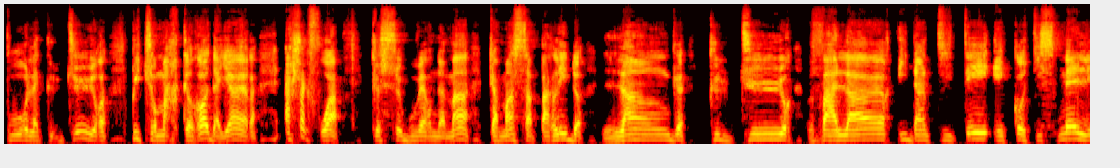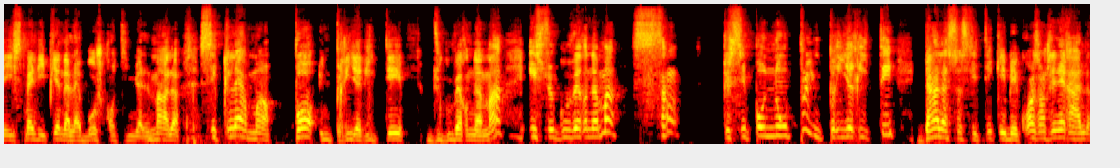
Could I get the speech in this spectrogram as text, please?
pour la culture. Puis tu remarqueras d'ailleurs, à chaque fois que ce gouvernement commence à parler de langue, culture, valeur, identité et qu'il se met, il se met les pieds dans la bouche continuellement, là, c'est clairement pas une priorité du gouvernement. Et ce gouvernement sent que c'est pas non plus une priorité dans la société québécoise en général.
